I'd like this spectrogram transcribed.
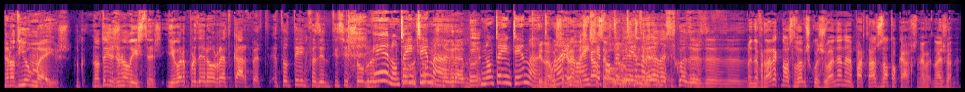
Já não tinham meios, não têm jornalistas e agora perderam o red carpet. Então têm que fazer notícias sobre. É, não tem sobre, sobre tema. o Instagram. Não tem tema. Porque não, o também, Instagram, não é? Isto é caso, é falta o- de O tema. Instagram, essas coisas de- de- Mas na verdade é que nós levamos com a Joana na parte de trás dos autocarros, não é, não é Joana?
